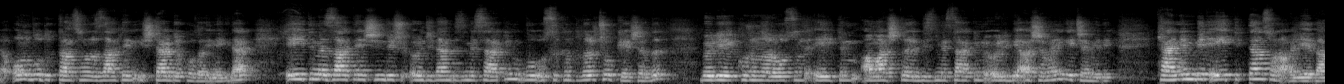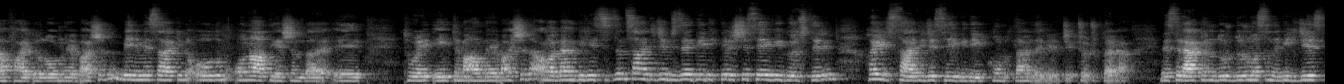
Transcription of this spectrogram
E, Onu bulduktan sonra zaten işler de kolayına gider. Eğitime zaten şimdi şu, önceden biz mesela bu sıkıntıları çok yaşadık. Böyle kurumlar olsun eğitim amaçlı biz mesela öyle bir aşamaya geçemedik. Kendim beni eğittikten sonra Ali'ye daha faydalı olmaya başladım. Benim mesela oğlum 16 yaşında e, tuvalet eğitimi almaya başladı ama ben bilinçsizim sadece bize dedikleri işte sevgi gösterin. Hayır sadece sevgi değil komutlar da verecek çocuklara. Mesela ki durdurmasını bileceğiz,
